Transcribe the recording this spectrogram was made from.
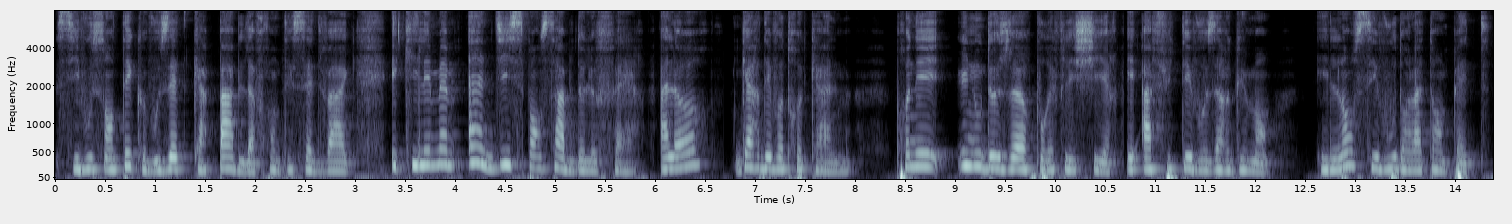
si vous sentez que vous êtes capable d'affronter cette vague et qu'il est même indispensable de le faire, alors gardez votre calme. Prenez une ou deux heures pour réfléchir et affûter vos arguments et lancez-vous dans la tempête.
